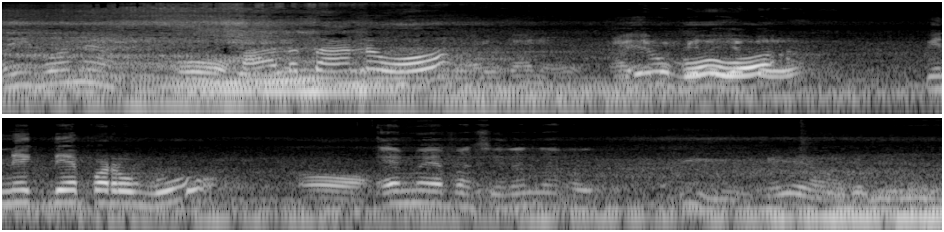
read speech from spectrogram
Ay, wala. Oh, halata na, oh. oh. Ayun, go, oh. oh. oh. Pinek de parugo. Oh. Eh, may pansinan niya ko. Kaya, ganyan.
